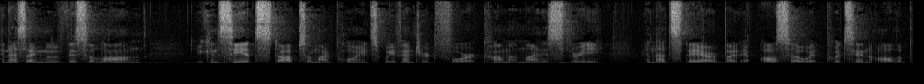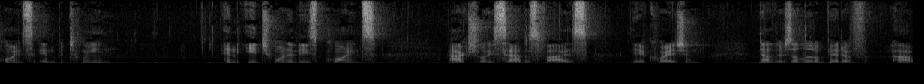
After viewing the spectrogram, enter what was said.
and as I move this along, you can see it stops on my points. We've entered 4 comma minus 3 and that's there, but also it puts in all the points in between. And each one of these points actually satisfies the equation. Now there's a little bit of uh,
